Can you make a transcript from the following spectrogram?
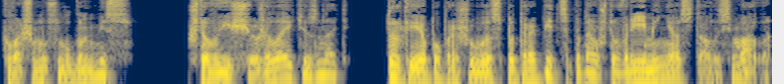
К вашим услугам, мисс. Что вы еще желаете знать? Только я попрошу вас поторопиться, потому что времени осталось мало.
